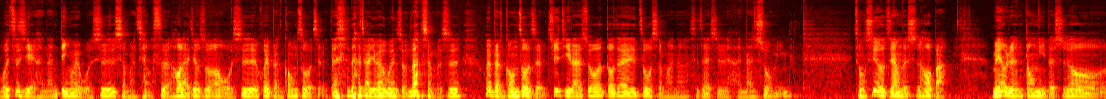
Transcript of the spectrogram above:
我自己也很难定位我是什么角色。后来就说哦，我是绘本工作者。但是大家又要问说，那什么是绘本工作者？具体来说都在做什么呢？实在是很难说明。总是有这样的时候吧，没有人懂你的时候，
